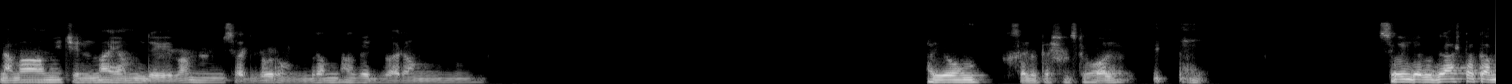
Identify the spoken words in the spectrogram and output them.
नमामि चिन्मयं देवं, सद्गुरुं ब्रह्मविद्वरम्। Hari Om. Salutations to all so in the Rudrashtakam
